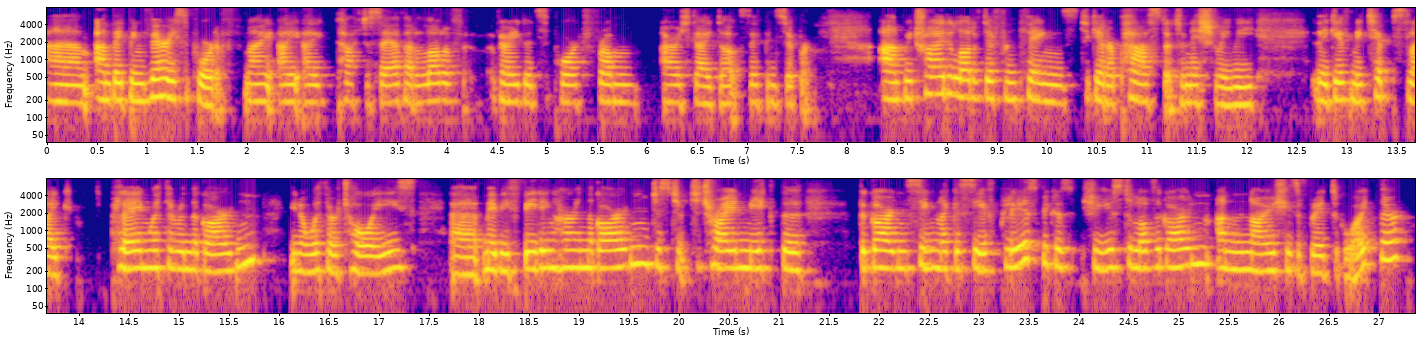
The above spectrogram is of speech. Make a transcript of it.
Um, and they've been very supportive. Now, I, I, I, have to say, I've had a lot of very good support from Irish Guide Dogs. They've been super. And we tried a lot of different things to get her past it initially. We, they give me tips like playing with her in the garden, you know, with her toys, uh, maybe feeding her in the garden, just to, to try and make the the garden seemed like a safe place because she used to love the garden and now she's afraid to go out there.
